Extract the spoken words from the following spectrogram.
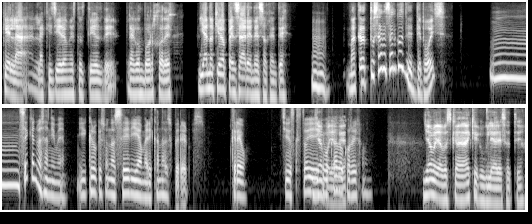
que la, la que hicieron estos tíos de Dragon Ball, joder. Ya no quiero pensar en eso, gente. Macro, ¿tú sabes algo de The Boys? Mm, sé que no es anime. Y creo que es una serie americana de superhéroes. Creo. Si es que estoy equivocado, corríjame. Ya voy a buscar, hay que googlear eso, tío.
